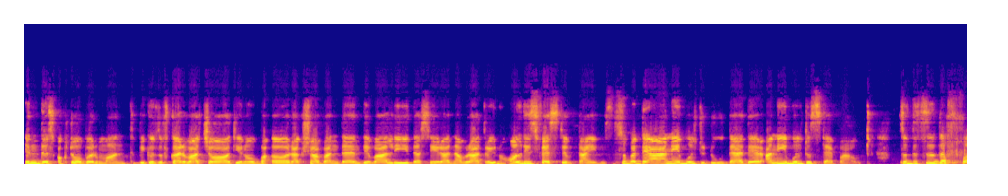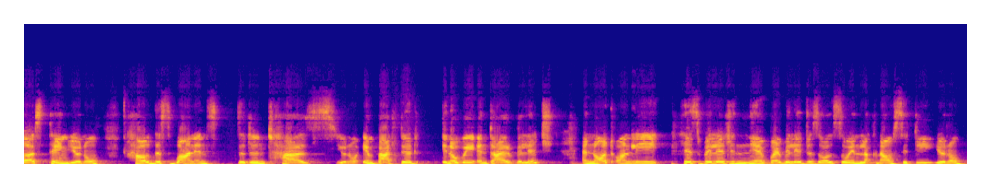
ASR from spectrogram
in this october month because of karwa chauth you know uh, raksha bandhan diwali dasera navratra you know all these festive times. So, but they are unable to do that. They're unable to step out. So, this is the first thing, you know, how this one incident has, you know, impacted in a way entire village. And not only his village, in nearby villages, also in Lucknow city, you know.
